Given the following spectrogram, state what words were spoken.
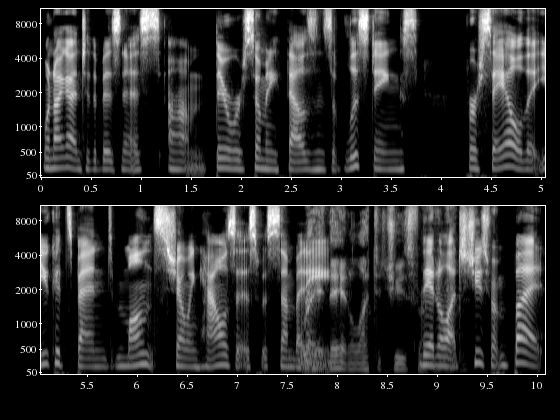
When I got into the business, um, there were so many thousands of listings for sale that you could spend months showing houses with somebody. right, they had a lot to choose from. they had a lot to choose from. But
